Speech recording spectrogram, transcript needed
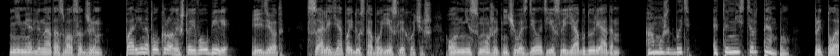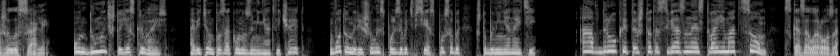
— немедленно отозвался Джим. «Пари на полкроны, что его убили». «Идет. Салли, я пойду с тобой, если хочешь. Он не сможет ничего сделать, если я буду рядом». «А может быть, это мистер Темпл?» предположила Салли. «Он думает, что я скрываюсь. А ведь он по закону за меня отвечает. Вот он и решил использовать все способы, чтобы меня найти». «А вдруг это что-то связанное с твоим отцом?» — сказала Роза.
